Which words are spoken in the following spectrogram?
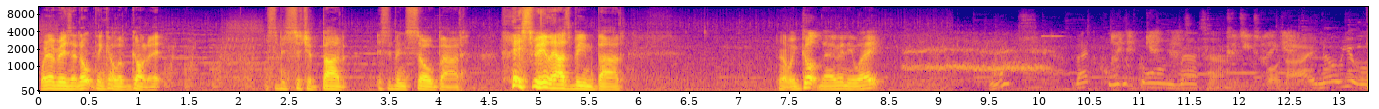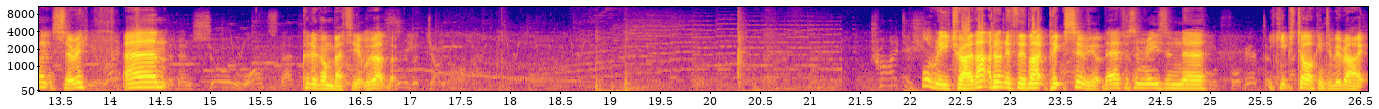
Whatever it is, I don't think I'll have got it. This has been such a bad... This has been so bad. this really has been bad. Now, we got there anyway. Thanks, Siri. Um, could have gone better. We're at, We'll retry that. I don't know if they might pick Siri up there for some reason. Uh, he keeps talking to me. Right.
